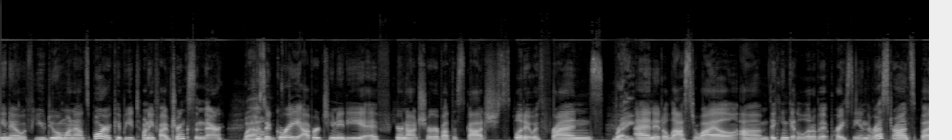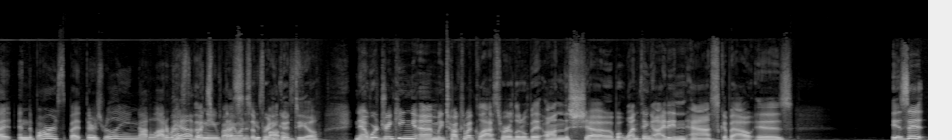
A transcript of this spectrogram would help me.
you know, if you do a one ounce pour, it could be 25 drinks in there. Wow. It's a great opportunity if you're not sure about the scotch, split it with friends. Right. And it'll last a while. Um, they can get a little bit pricey in the restaurants, but in the bars, but there's really not a lot of risk yeah, when that's, you buy one of a pretty bottles. good deal. Now we're drinking. Um, we talked about glassware a little bit on the show, but one thing I didn't ask about is, is it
